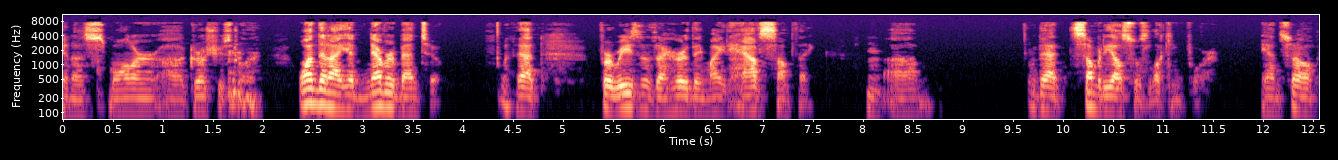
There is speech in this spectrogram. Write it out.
in a smaller uh, grocery store, one that I had never been to. That, for reasons I heard, they might have something Hmm. um, that somebody else was looking for, and so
